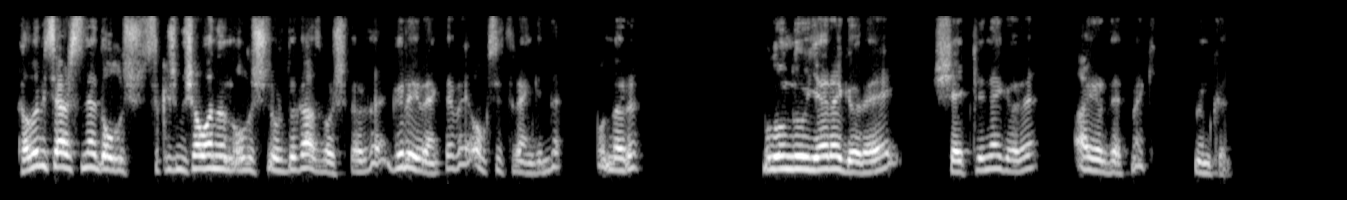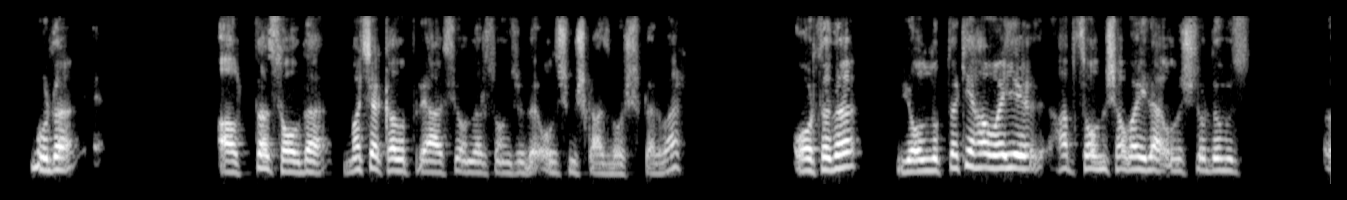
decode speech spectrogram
kalıp içerisinde doluş, sıkışmış havanın oluşturduğu gaz boşlukları da gri renkte ve oksit renginde. Bunları bulunduğu yere göre, şekline göre ayırt etmek mümkün. Burada altta solda maça kalıp reaksiyonları sonucunda oluşmuş gaz boşlukları var. Ortada yolluktaki havayı hapsolmuş havayla oluşturduğumuz e,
